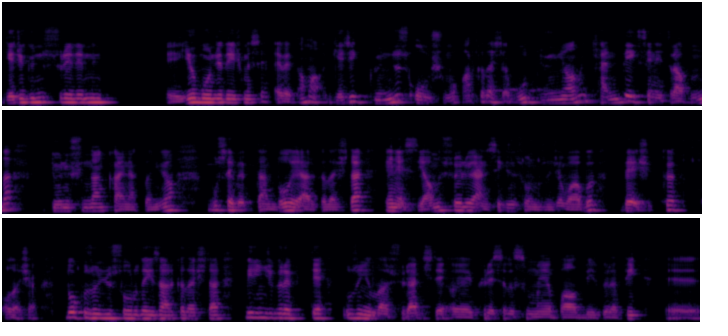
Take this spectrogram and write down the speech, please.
Gece gündüz sürelerinin e, yıl boyunca değişmesi evet ama gece gündüz oluşumu arkadaşlar bu dünyanın kendi ekseni etrafında dönüşünden kaynaklanıyor. Bu sebepten dolayı arkadaşlar Enes yanlış söylüyor. Yani 8. sorumuzun cevabı B şıkkı olacak. 9. sorudayız arkadaşlar. Birinci grafikte uzun yıllar süren işte e, küresel ısınmaya bağlı bir grafik. E,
